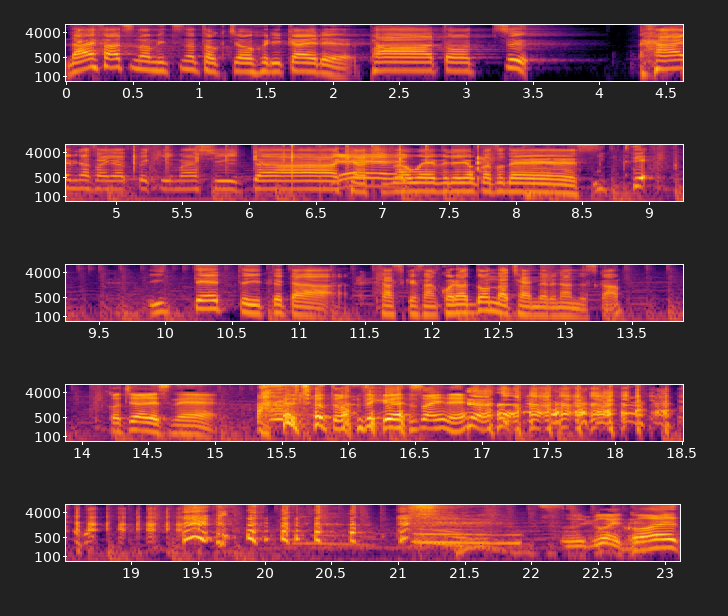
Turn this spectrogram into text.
ライフアーツの3つの特徴を振り返るパート2。はい、皆さんやってきました。キャッチザウェーブでようこそです。行って言ってって言ってたたすけさん、これはどんなチャンネルなんですか？こちらですねあ ちょっと待ってくださいねすごいね。これい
